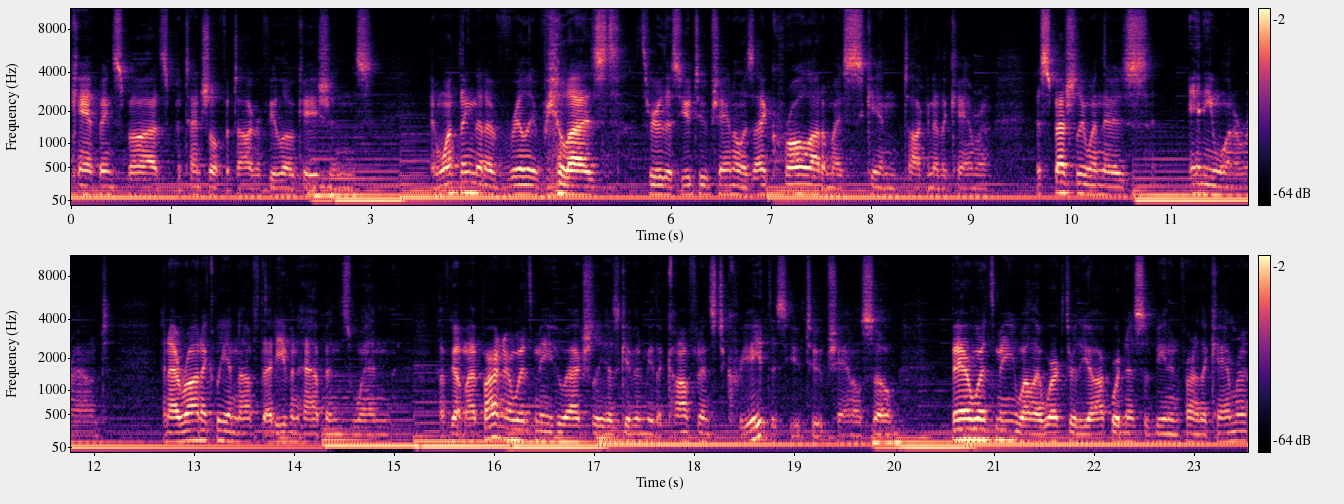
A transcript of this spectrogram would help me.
camping spots, potential photography locations. And one thing that I've really realized through this YouTube channel is I crawl out of my skin talking to the camera, especially when there's anyone around. And ironically enough, that even happens when I've got my partner with me who actually has given me the confidence to create this YouTube channel. So bear with me while I work through the awkwardness of being in front of the camera.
